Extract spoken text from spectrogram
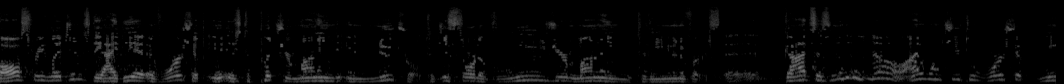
false religions, the idea of worship is to put your mind in neutral, to just sort of lose your mind to the universe. Uh, God says, no, no, no, I want you to worship me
